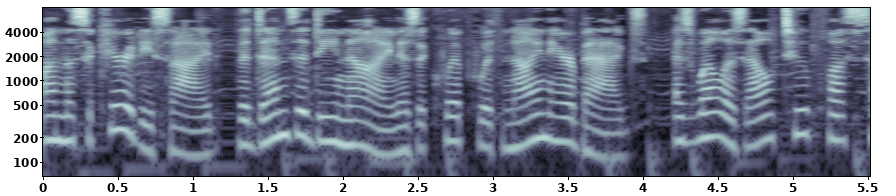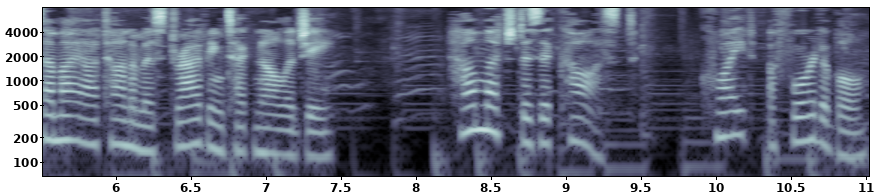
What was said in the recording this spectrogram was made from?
On the security side, the Denza D9 is equipped with 9 airbags, as well as L2 plus semi-autonomous driving technology. How much does it cost? Quite affordable.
